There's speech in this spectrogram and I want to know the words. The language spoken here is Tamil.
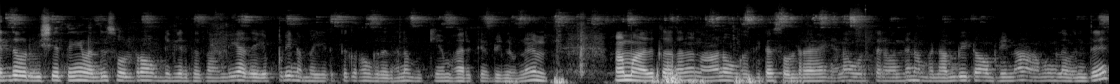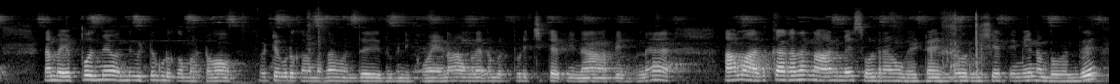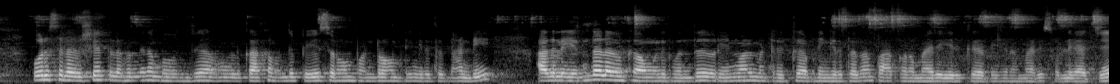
எந்த ஒரு விஷயத்தையும் வந்து சொல்கிறோம் அப்படிங்கிறத தாண்டி அதை எப்படி நம்ம எடுத்துக்கிறோங்கிறது தானே முக்கியமாக இருக்குது அப்படின்னோடனே ஆமாம் அதுக்காக தான் நானும் உங்ககிட்ட சொல்கிறேன் ஏன்னா ஒருத்தரை வந்து நம்ம நம்பிட்டோம் அப்படின்னா அவங்கள வந்து நம்ம எப்போதுமே வந்து விட்டு கொடுக்க மாட்டோம். விட்டு கொடுக்காம தான் வந்து இது பண்ணிக்குவோம். ஏன்னா அவங்கள நம்மளுக்கு பிடிச்சிட்டு அப்படின்னா அப்படின்னோடனே ஆமாம் அதுக்காக தான் நானுமே சொல்கிறேன் உங்கள்கிட்ட எந்த ஒரு விஷயத்தையுமே நம்ம வந்து ஒரு சில விஷயத்தில் வந்து நம்ம வந்து அவங்களுக்காக வந்து பேசுகிறோம் பண்ணுறோம் அப்படிங்கிறத தாண்டி அதில் எந்த அளவுக்கு அவங்களுக்கு வந்து ஒரு இன்வால்மெண்ட் இருக்குது அப்படிங்கிறத தான் பார்க்குற மாதிரி இருக்குது அப்படிங்கிற மாதிரி சொல்லியாச்சு.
